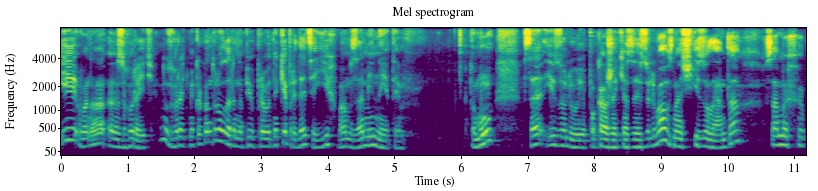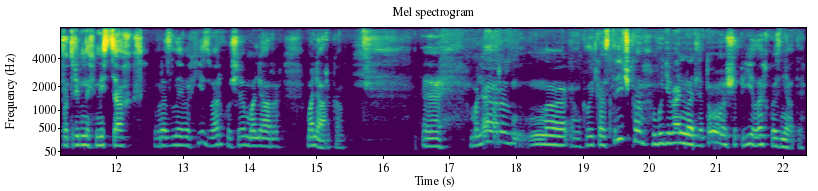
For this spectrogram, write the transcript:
і вона е, згорить. Ну, згорить мікроконтролери, напівпровідники, прийдеться їх вам замінити. Тому все ізолюю. Покажу, як я заізолював. Значить, ізолента в самих потрібних місцях вразливих, і зверху ще маляр, малярка. Е, Малярна клейка стрічка будівельна для того, щоб її легко зняти.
